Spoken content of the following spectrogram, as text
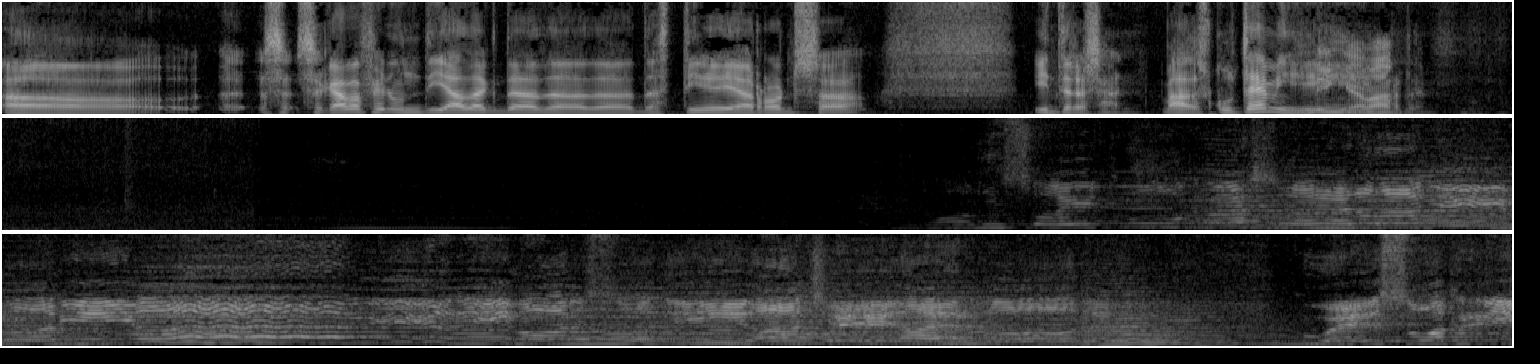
uh, s'acaba fent un diàleg de, de, de, d'estira i arronsa interessant. Va, l'escoltem i, Vinga, i va. parlem. Non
